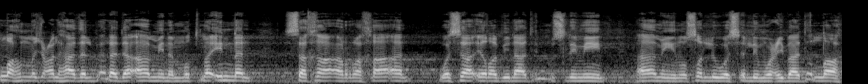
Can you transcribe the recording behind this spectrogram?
اللهم اجعل هذا البلد آمنا مطمئنا سخاء رخاء وسائر بلاد المسلمين. آمين. وصلوا وسلموا عباد الله.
